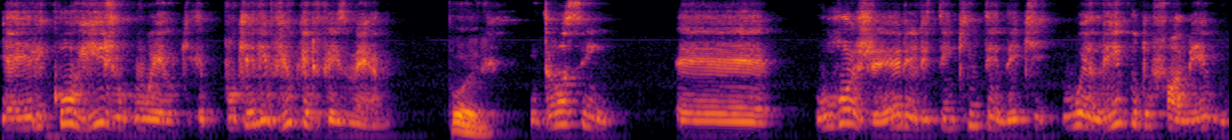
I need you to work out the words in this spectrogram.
E aí ele corrige o erro, que- porque ele viu que ele fez merda. Foi. Então, assim, é, o Rogério ele tem que entender que o elenco do Flamengo,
